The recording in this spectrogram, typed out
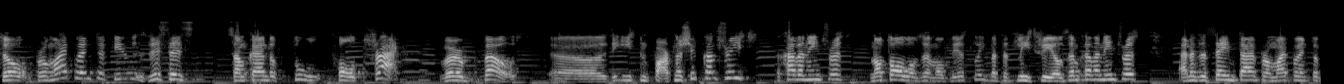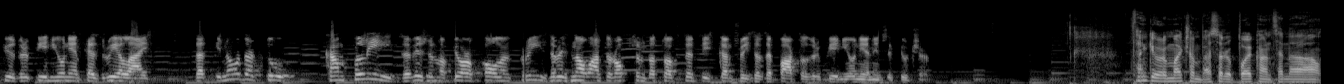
So, from my point of view, this is some kind of two-fold track where both uh, the Eastern Partnership countries have an interest, not all of them, obviously, but at least three of them have an interest. And at the same time, from my point of view, the European Union has realized that in order to complete the vision of Europe and free, there is no other option but to accept these countries as a part of the European Union in the future. Thank you very much, Ambassador Poikāns. And uh,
